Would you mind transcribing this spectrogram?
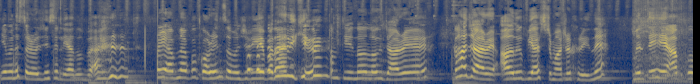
ये मैंने सरोजनी से लिया था बैग ये अपने आपको कोरियन समझ रही है पता नहीं क्यों। हम तीनों लोग जा रहे हैं। कहाँ जा रहे हैं? आलू प्याज टमाटर खरीदने। मिलते हैं आपको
